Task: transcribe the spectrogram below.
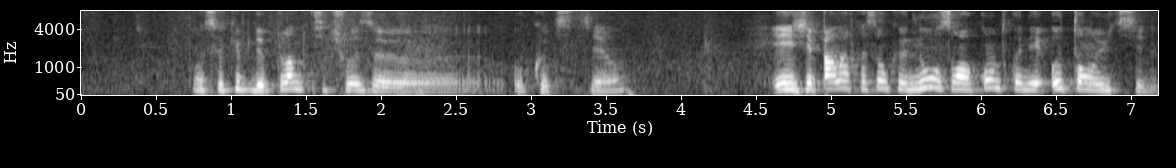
on s'occupe de plein de petites choses euh, au quotidien. Et j'ai pas l'impression que nous, on se rend compte qu'on est autant utile.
